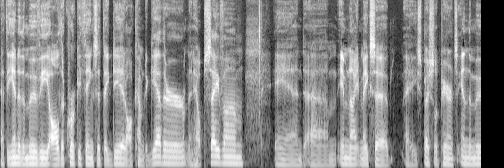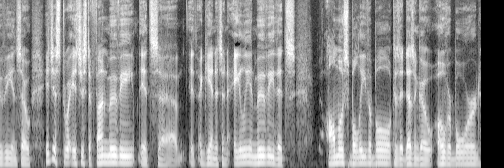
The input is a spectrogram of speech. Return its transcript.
at the end of the movie all the quirky things that they did all come together and help save them and um, M. Night makes a a special appearance in the movie, and so it's just it's just a fun movie. It's uh, it, again, it's an alien movie that's almost believable because it doesn't go overboard,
